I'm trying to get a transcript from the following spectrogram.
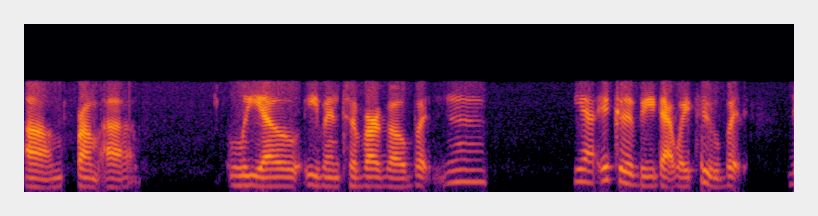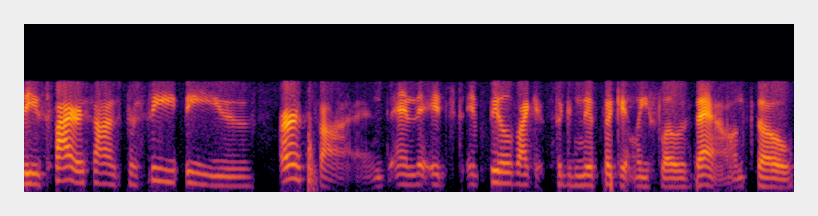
um from uh Leo even to Virgo, but mm, yeah, it could be that way too. But these fire signs precede these earth signs and it's it feels like it significantly slows down. So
